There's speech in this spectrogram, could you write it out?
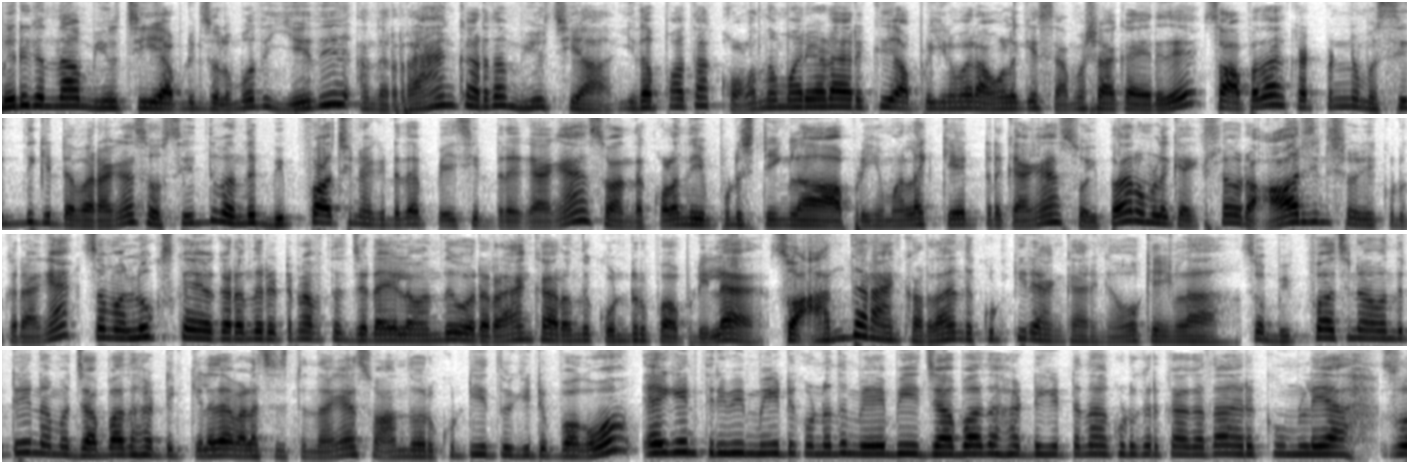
மிருகம் தான் மியூச்சி அப்படின்னு சொல்லும்போது எது? அந்த ரேங்கர் தான் மியூச்சி மியூச்சியா இதை பார்த்தா குழந்தை மாதிரியாடா இருக்கு அப்படிங்கிற மாதிரி அவங்களுக்கே செம ஷாக் ஆயிருது. ஸோ அப்பதான் கட் பண்ணி நம்ம சித்து கிட்ட வராங்க. ஸோ சித்து வந்து பிக் ஃபார்ச்சுனா கிட்ட தான் பேசிட்டு இருக்காங்க. ஸோ அந்த குழந்தைய பிடிச்சிட்டிங்களா அப்படிங்கிற மாதிரிலாம் கேட்டிருக்காங்க. ஸோ இப்போ நம்மளுக்கு எக்ஸ்ட்ரா ஒரு ஆரிஜின் ஸ்டோரி கொடுக்குறாங்க. ஸோ நம்ம லுக்ஸ் கையோக்கர் வந்து ரிட்டர்ன் ஆஃப் த ஜெடையில வந்து ஒரு ரேங்கார் வந்து கொண்டிருப்பா அப்படில ஸோ அந்த ரேங்கார் தான் இந்த குட்டி ரேங்காருங்க ஓகேங்களா ஸோ பிக் ஃபார்ச்சுனா வந்துட்டு நம்ம ஜபாத ஹட்டு கீழே தான் வேலை செஞ்சுட்டு இருந்தாங்க. ஸோ அந்த ஒரு குட்டியை தூக்கிட்டு போகவும் எகைன் திருப்பி மீட்டு கொண்டு வந்து மேபி ஜபாத ஹட்டு கிட்ட தான் கொடுக்கறக்காக தான் இருக்கும் இல்லையா? ஸோ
